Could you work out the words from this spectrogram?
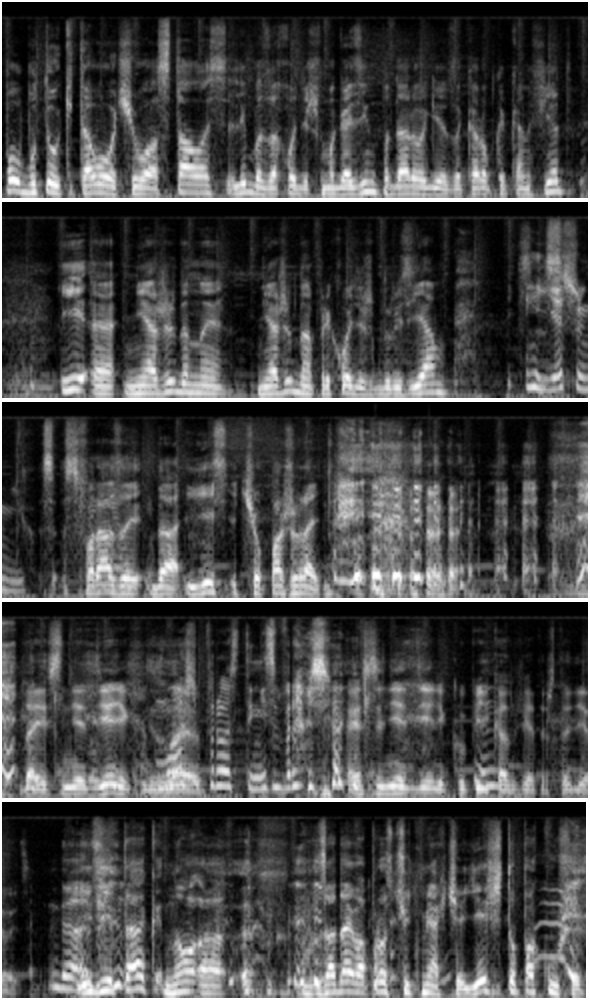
полбутылки того, чего осталось, либо заходишь в магазин по дороге за коробкой конфет и э, неожиданно, неожиданно приходишь к друзьям ешь у них. с, с фразой «Да, есть что пожрать». Да, если нет денег, не Можешь знаю. просто не спрашивать. А если нет денег купить конфеты, что делать? Да. Иди так, но э, задай вопрос чуть мягче. Есть что покушать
